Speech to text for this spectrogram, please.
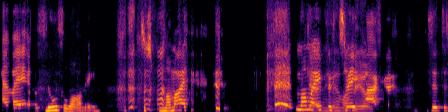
En wij hebben vloerverwarming. Dus mama, mama heeft er twee beeld. dagen zitten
